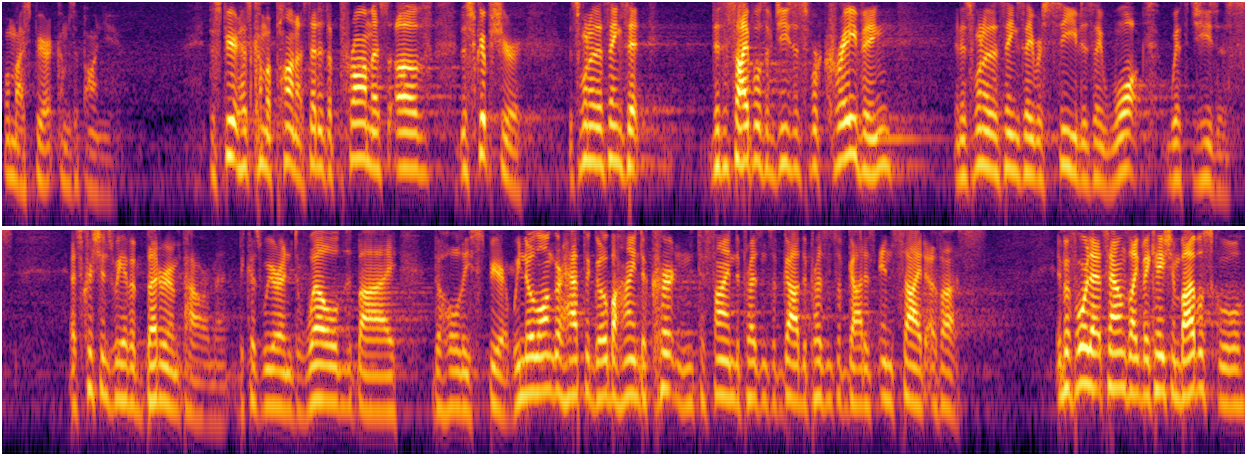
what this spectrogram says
when my spirit comes upon you. The Spirit has come upon us. That is a promise of the Scripture. It's one of the things that the disciples of Jesus were craving, and it's one of the things they received as they walked with Jesus. As Christians, we have a better empowerment because we are indwelled by the Holy Spirit. We no longer have to go behind a curtain to find the presence of God. The presence of God is inside of us. And before that sounds like vacation Bible school,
